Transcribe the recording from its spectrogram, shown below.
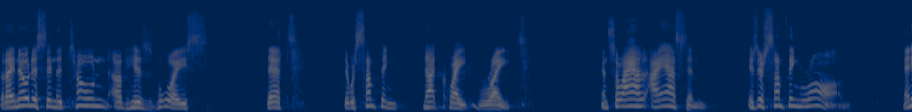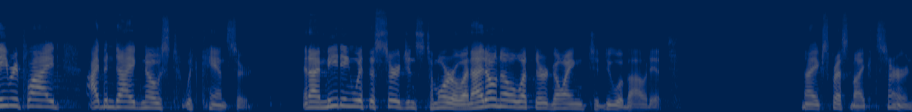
but I noticed in the tone of his voice that there was something not quite right. And so I, I asked him, Is there something wrong? And he replied, I've been diagnosed with cancer. And I'm meeting with the surgeons tomorrow, and I don't know what they're going to do about it. And I expressed my concern.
